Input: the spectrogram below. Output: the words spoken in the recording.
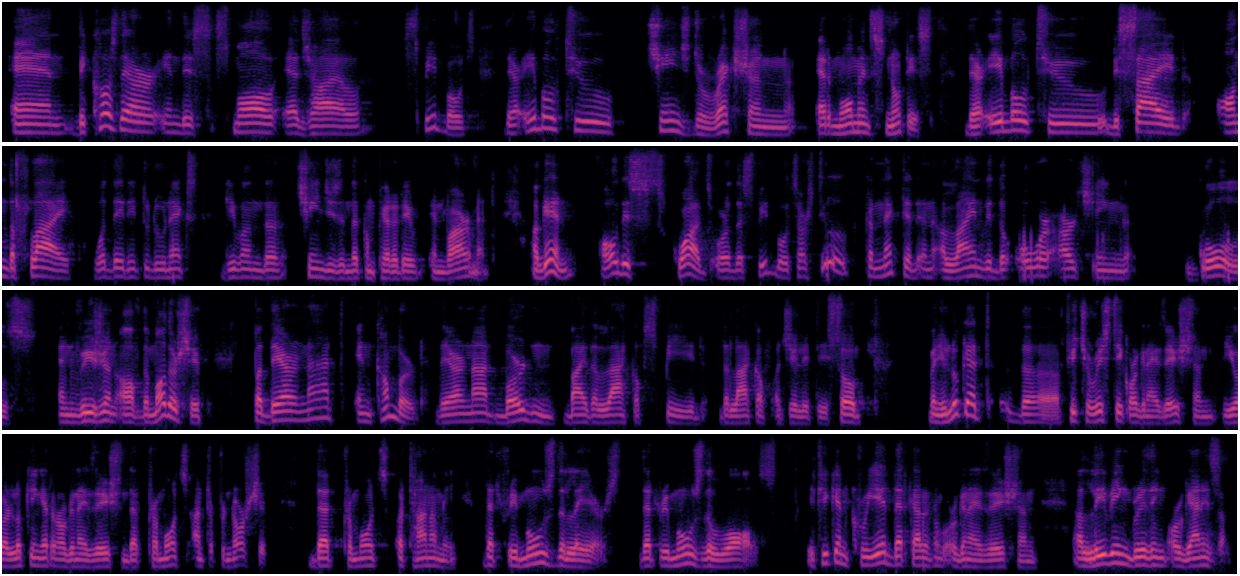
and because they are in these small, agile speedboats, they're able to change direction at a moment's notice. They're able to decide on the fly what they need to do next, given the changes in the competitive environment. Again, all these squads or the speedboats are still connected and aligned with the overarching goals and vision of the mothership, but they are not encumbered. They are not burdened by the lack of speed, the lack of agility. So when you look at the futuristic organization, you are looking at an organization that promotes entrepreneurship, that promotes autonomy, that removes the layers, that removes the walls. If you can create that kind of organization, a living, breathing organism,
